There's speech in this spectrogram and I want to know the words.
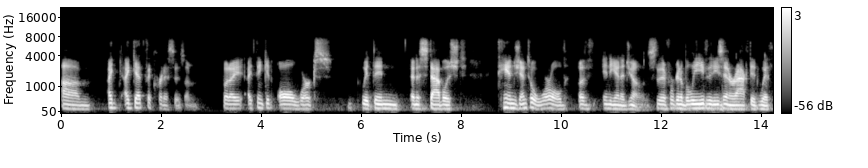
Um i i get the criticism but i i think it all works within an established tangential world of Indiana Jones. That if we're going to believe that he's interacted with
